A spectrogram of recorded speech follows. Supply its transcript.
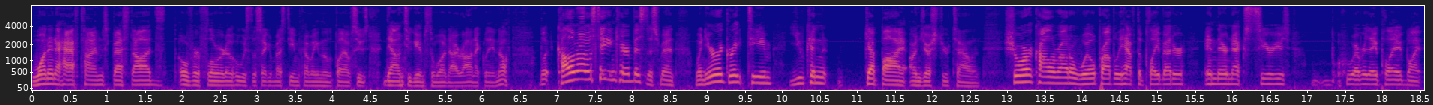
one and a half times best odds over Florida, who was the second best team coming into the playoffs, who's down two games to one, ironically enough. But Colorado's taking care of business, man. When you're a great team, you can get by on just your talent. Sure, Colorado will probably have to play better in their next series, whoever they play, but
